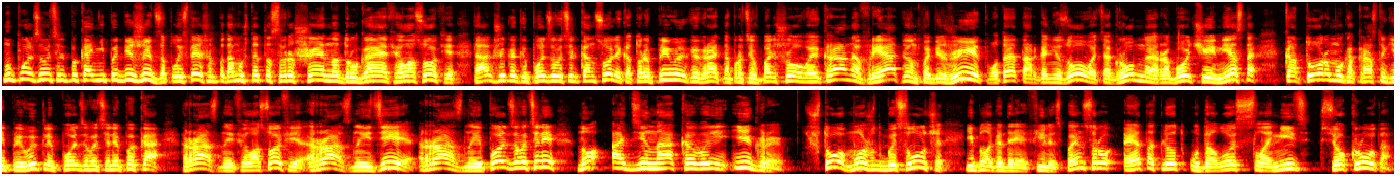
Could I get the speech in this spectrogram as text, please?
Ну, пользователь ПК не побежит за PlayStation, потому что это совершенно другая философия. Так же, как и пользователь консоли, который привык играть напротив большого экрана, вряд ли он побежит вот это организовывать огромное рабочее место, к которому как раз таки привыкли пользователи ПК. Разные философии, разные идеи, разные пользователи, но одинаковые игры. Что может быть лучше? И благодаря Филе Спенсеру этот лед удалось сломить. Все круто.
